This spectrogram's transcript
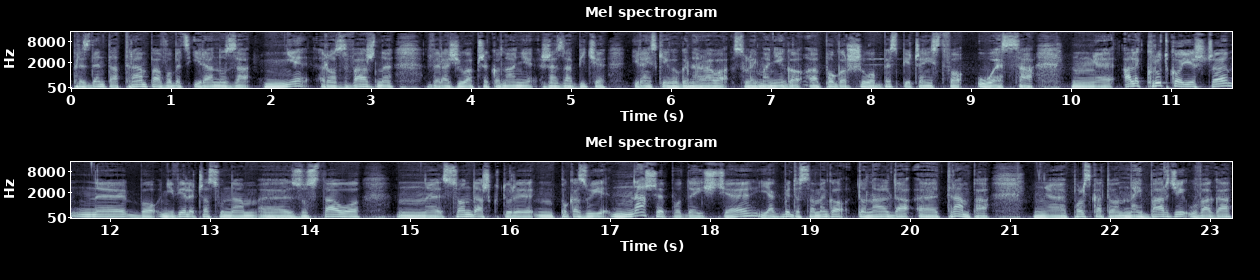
prezydenta Trumpa wobec Iranu za nierozważne wyraziła przekonanie, że zabicie irańskiego generała Sulejmaniego pogorszyło bezpieczeństwo USA. Mm, ale krótko jeszcze, mm, bo niewiele czasu nam e, zostało, mm, sondaż, który pokazuje nasze podejście jakby do samego Donalda e, Trumpa. E, Polska to najbardziej, uwaga,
